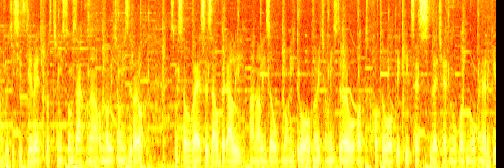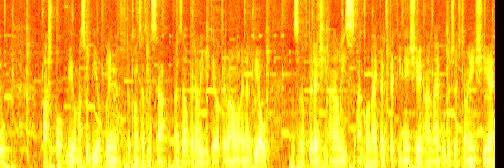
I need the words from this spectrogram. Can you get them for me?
až 2009 prostredníctvom zákona o obnoviteľných zdrojoch sme sa vo VSE zaoberali analýzou mnohých druhov obnoviteľných zdrojov od fotovoltiky cez veternú, vodnú energiu až po biomasu, bioplyn. Dokonca sme sa zaoberali i geotermálnou energiou. Z vtedajších analýz ako najperspektívnejšie a najudržateľnejšie e,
